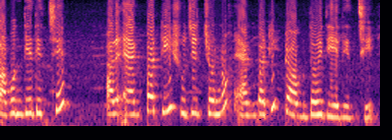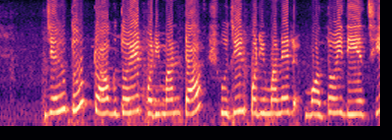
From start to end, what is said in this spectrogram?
লবণ দিয়ে দিচ্ছি আর এক বাটি সুজির জন্য এক বাটি টক দই দিয়ে দিচ্ছি। যেহেতু টক দইয়ের পরিমাণটা সুজির পরিমাণের মতোই দিয়েছি,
